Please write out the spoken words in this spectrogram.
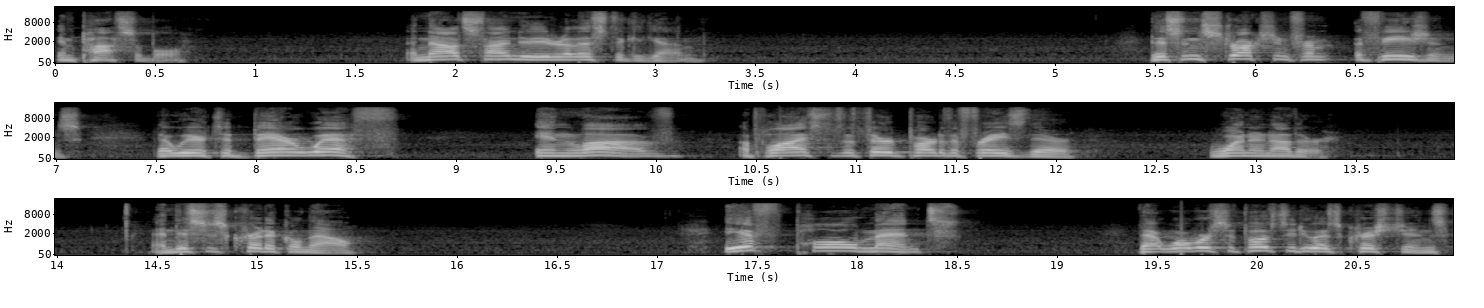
impossible. And now it's time to be realistic again. This instruction from Ephesians that we are to bear with in love applies to the third part of the phrase there one another. And this is critical now. If Paul meant that what we're supposed to do as Christians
